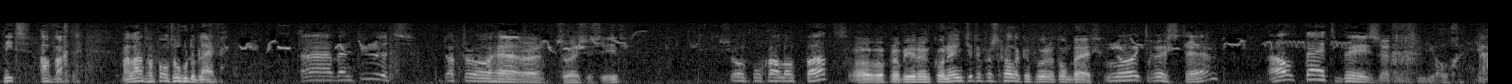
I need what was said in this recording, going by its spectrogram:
Niets, afwachten. Maar laten we op onze hoede blijven. Ah, bent u het, Dr. O'Hara? Zoals je ziet. Zo vroeg al op pad? Oh, we proberen een konijntje te verschalken voor het ontbijt. Nooit rust, hè? Altijd bezig. Die ogen. Ja,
